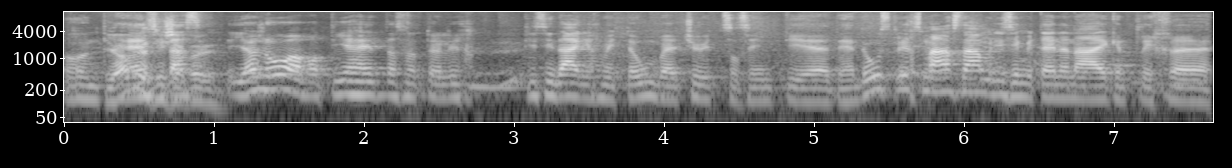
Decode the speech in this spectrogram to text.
Und ja, das ist das, aber... Ja schon, aber die haben das natürlich, die sind eigentlich mit den Umweltschützern, sind die, die haben Ausgleichsmaßnahmen, die sind mit denen eigentlich äh,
